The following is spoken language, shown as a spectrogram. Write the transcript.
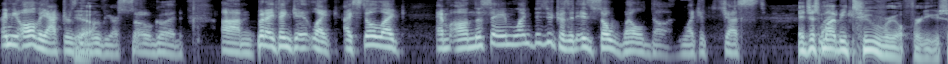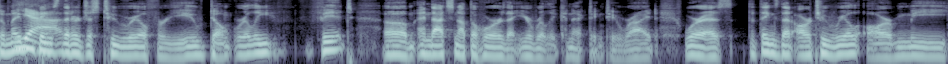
i mean all the actors in the movie are so good um but i think it like i still like am on the same length as you because it is so well done like it's just It just might be too real for you. So maybe Yeah. things that are just too real for you don't really fit. Um, and that's not the horror that you're really connecting to, right? Whereas the things that are too real are me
